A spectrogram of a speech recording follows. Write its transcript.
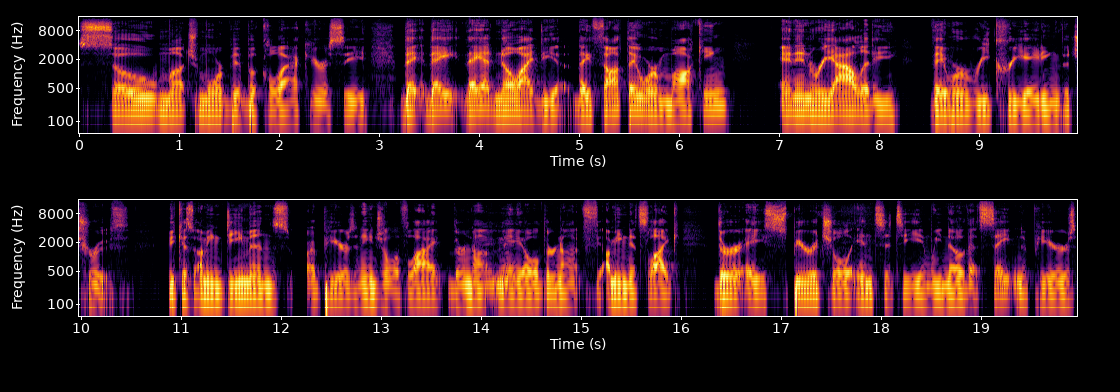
so much more biblical accuracy. They they they had no idea. They thought they were mocking and in reality they were recreating the truth because i mean demons appear as an angel of light they're not male they're not f- i mean it's like they're a spiritual entity and we know that satan appears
